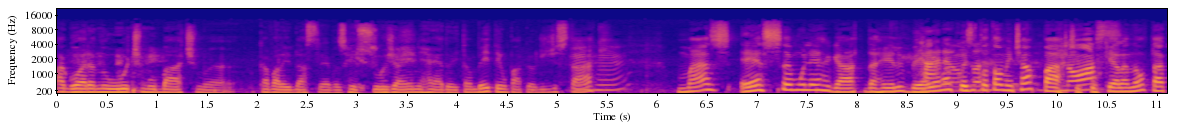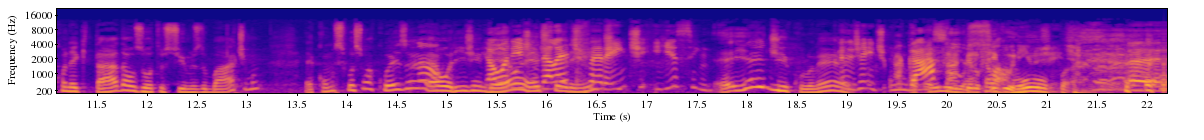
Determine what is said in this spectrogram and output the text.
Agora, no último Batman, Cavaleiro das Trevas ressurge, a Anne Hathaway também tem um papel de destaque. Uhum. Mas essa mulher gato da Halle Berry é uma coisa totalmente à parte, Nossa. porque ela não tá conectada aos outros filmes do Batman. É como se fosse uma coisa, Não, a origem dela a origem é dela é diferente. diferente e assim. É, e é ridículo, né? Gente, um gato. Ele- pelo aquela figurino, roupa, É,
